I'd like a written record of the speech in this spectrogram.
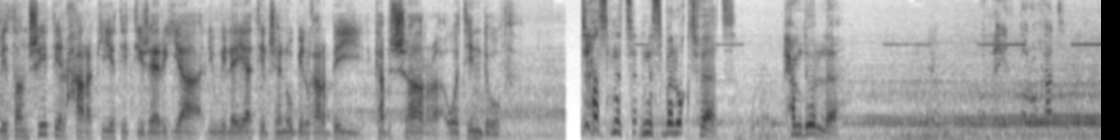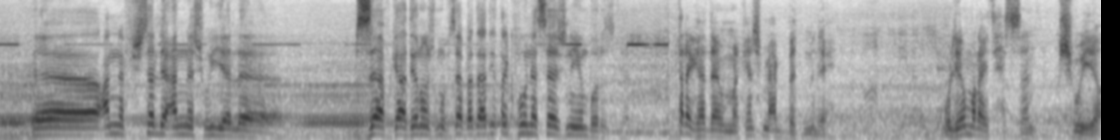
لتنشيط الحركية التجارية لولايات الجنوب الغربي كبشار وتندوف. تحسنت بالنسبة لوقت فات. الحمد لله. الطرقات آه عندنا في الشتاء اللي عندنا شوية ل- بزاف قاعد يرنجموا بزاف بعد غادي يطرقفونا ساجنين برز الطريق هذا ما كانش معبد مليح. واليوم راه يتحسن بشويه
